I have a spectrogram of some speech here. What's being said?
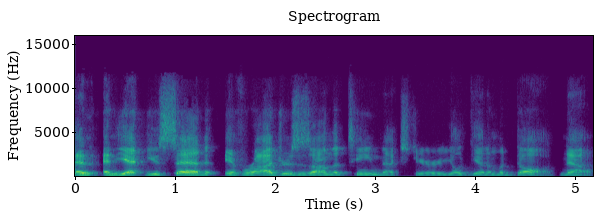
And and yet you said if Rodgers is on the team next year, you'll get him a dog. Now,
